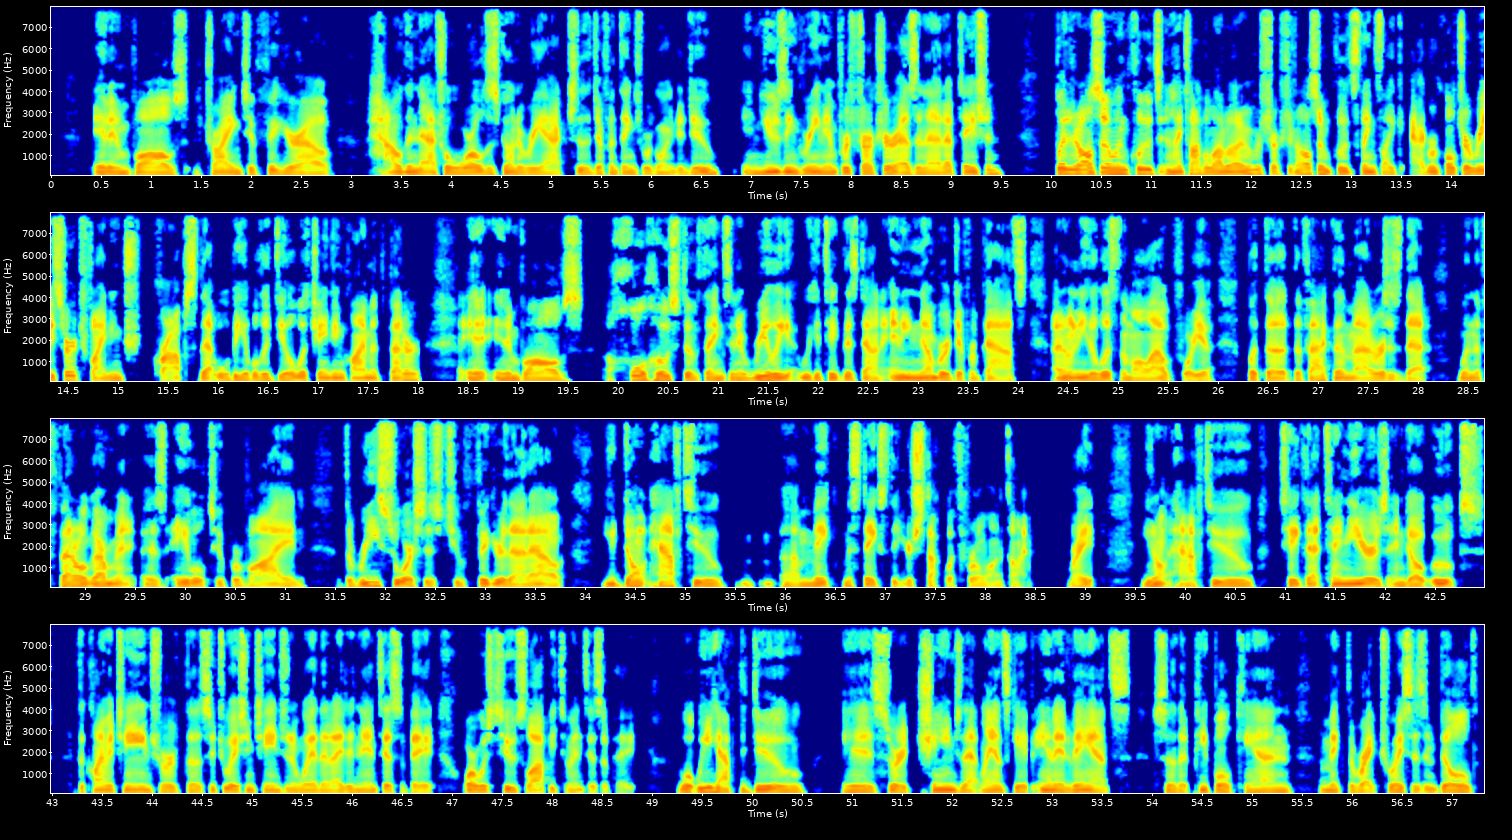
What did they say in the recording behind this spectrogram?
It involves trying to figure out how the natural world is going to react to the different things we're going to do and using green infrastructure as an adaptation. But it also includes, and I talk a lot about infrastructure, it also includes things like agriculture research, finding tr- crops that will be able to deal with changing climates better. It, it involves a whole host of things. And it really, we could take this down any number of different paths. I don't need to list them all out for you. But the, the fact of the matter is, is that when the federal government is able to provide the resources to figure that out, you don't have to uh, make mistakes that you're stuck with for a long time, right? You don't have to take that 10 years and go, oops, the climate change or the situation changed in a way that I didn't anticipate or was too sloppy to anticipate what we have to do is sort of change that landscape in advance so that people can make the right choices and build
